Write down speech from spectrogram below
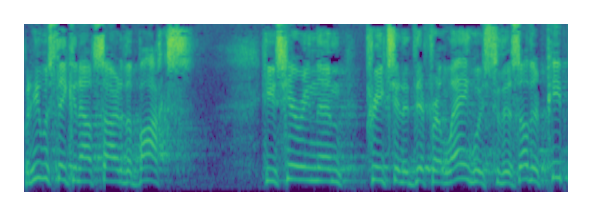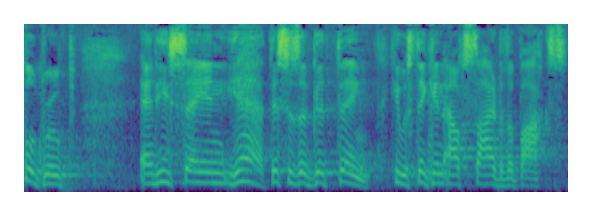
But he was thinking outside of the box. He's hearing them preach in a different language to this other people group, and he's saying, Yeah, this is a good thing. He was thinking outside of the box.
